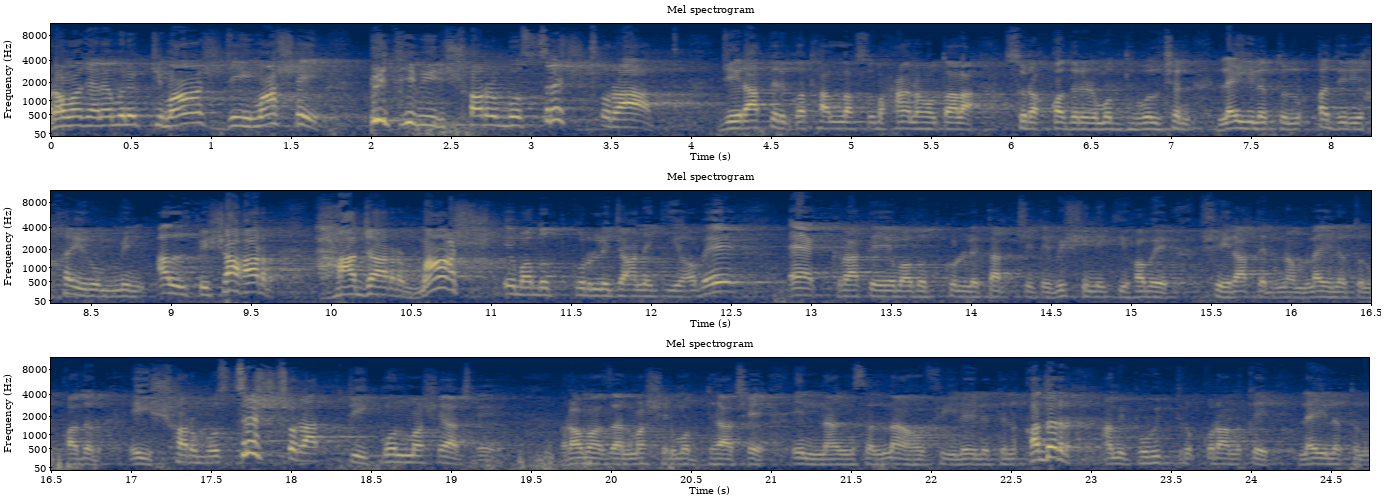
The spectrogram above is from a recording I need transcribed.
রমজান এমন একটি মাস, যেই মাসে পৃথিবীর সর্বশ্রেষ্ঠ রাত, যে রাতের কথা আল্লাহ সুবাহান সুরা কদরের মধ্যে বলছেন, লাইলাতুল কদরি খাইরুমিন আলফি সাহার হাজার মাস এবাদত করলে জানে কি হবে? এক রাতে এবাদত করলে তার চেয়ে বেশি নাকি হবে? সেই রাতের নাম লাইলাতুল কদর। এই সর্বশ্রেষ্ঠ রাতটি কোন মাসে আছে? রমাজান মাসের মধ্যে আছে। কদর। আমি পবিত্র কোরআনকে লাইলাতুল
